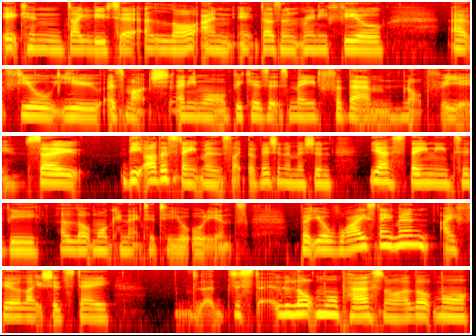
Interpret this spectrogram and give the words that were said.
it can dilute it a lot and it doesn't really feel uh, fuel you as much anymore because it's made for them, not for you. So the other statements like the vision and mission, yes, they need to be a lot more connected to your audience. But your why statement, I feel like should stay just a lot more personal, a lot more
